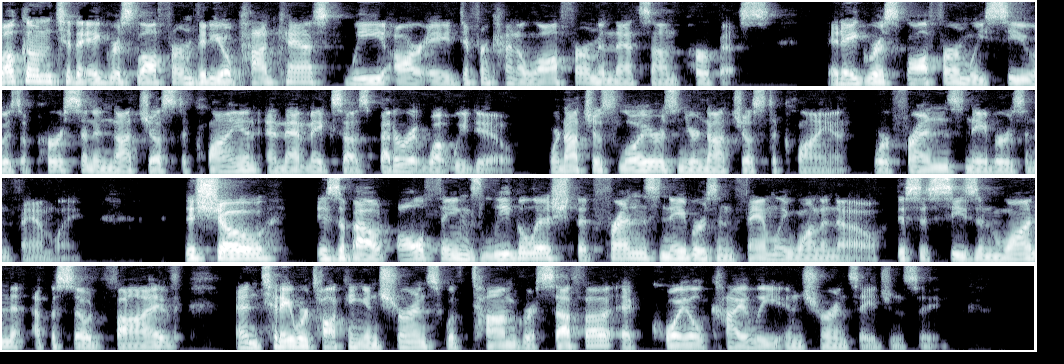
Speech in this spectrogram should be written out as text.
Welcome to the Agruss Law Firm video podcast. We are a different kind of law firm, and that's on purpose. At Agruss Law Firm, we see you as a person and not just a client, and that makes us better at what we do. We're not just lawyers, and you're not just a client. We're friends, neighbors, and family. This show is about all things legalish that friends, neighbors, and family want to know. This is season one, episode five. And today we're talking insurance with Tom Graceffa at Coyle Kiley Insurance Agency.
